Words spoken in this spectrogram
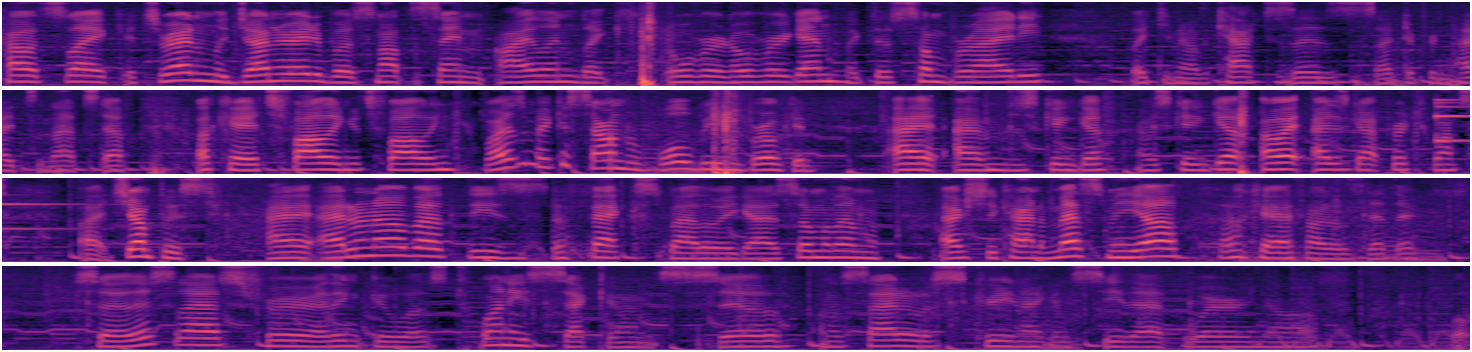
how it's like it's randomly generated, but it's not the same island like over and over again. Like there's some variety like you know the cactuses at different heights and that stuff. Okay, it's falling, it's falling. Why does it make a sound of wool being broken? I I'm just gonna go. I'm just gonna go. Oh wait, I just got pricked once. Alright, jump boost. I I don't know about these effects by the way, guys. Some of them actually kind of messed me up. Okay, I thought it was dead there. So this lasts for I think it was 20 seconds. So on the side of the screen I can see that wearing off. Well,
